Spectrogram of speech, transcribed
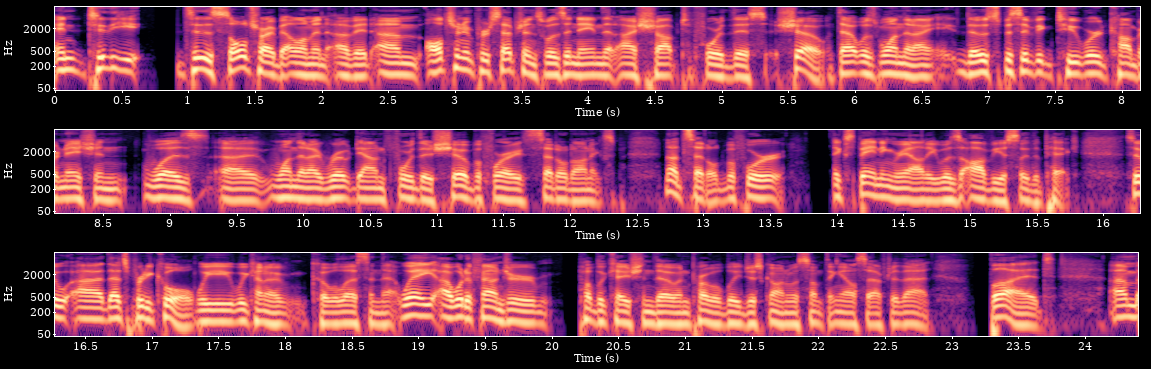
And to the to the Soul Tribe element of it, um, alternate perceptions was a name that I shopped for this show. That was one that I those specific two word combination was uh, one that I wrote down for this show before I settled on exp- not settled before expanding reality was obviously the pick. So uh, that's pretty cool. We we kind of coalesce in that way. I would have found your publication though, and probably just gone with something else after that. But um,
